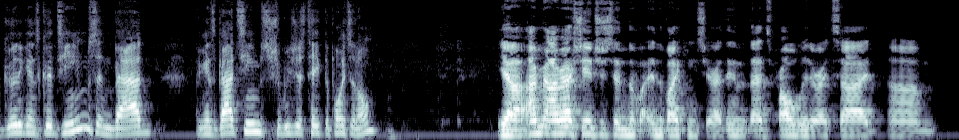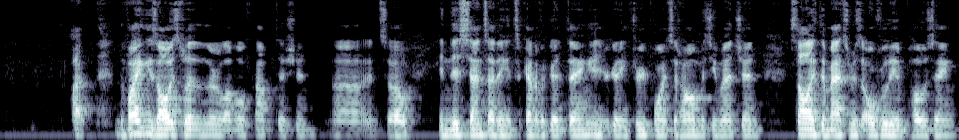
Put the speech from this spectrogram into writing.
good against good teams and bad against bad teams. Should we just take the points at home? Yeah, I'm, I'm actually interested in the in the Vikings here. I think that's probably the right side. Um, I, the Vikings always play their level of competition, uh, and so in this sense, I think it's kind of a good thing. And you're getting three points at home, as you mentioned. It's not like the matchup is overly imposing.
